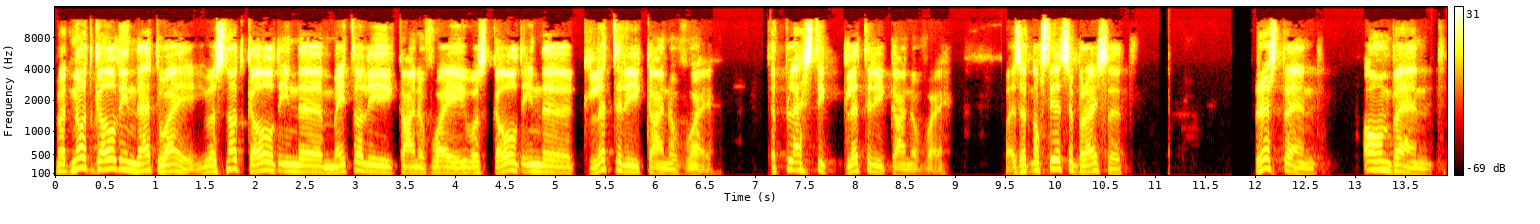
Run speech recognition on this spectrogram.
But not gold in that way. He was not gold in the metally kind of way. He was gold in the glittery kind of way. The plastic glittery kind of way. Maar is dit nog steeds 'n bracelet? Wristband, armband.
